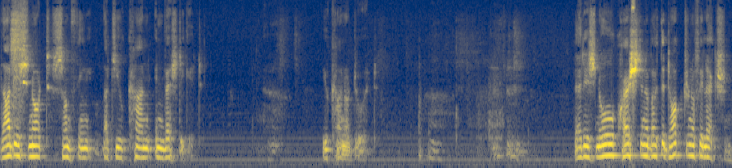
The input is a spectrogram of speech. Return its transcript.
That is not something that you can investigate. Uh, you cannot do it. Uh, there is no question about the doctrine of election.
